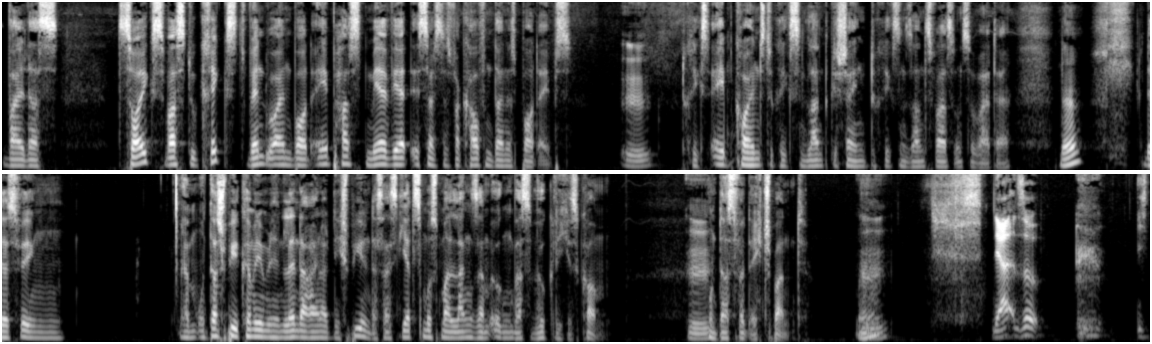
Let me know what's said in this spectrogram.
weil das Zeugs, was du kriegst, wenn du einen Board Ape hast, mehr wert ist als das Verkaufen deines Board Apes. Mhm. Du kriegst Ape Coins, du kriegst ein Land geschenkt, du kriegst ein sonst was und so weiter. Ne? Deswegen, ähm, und das Spiel können wir mit den Ländereien halt nicht spielen. Das heißt, jetzt muss mal langsam irgendwas Wirkliches kommen. Mhm. Und das wird echt spannend. Ne? Mhm. Ja, also ich,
